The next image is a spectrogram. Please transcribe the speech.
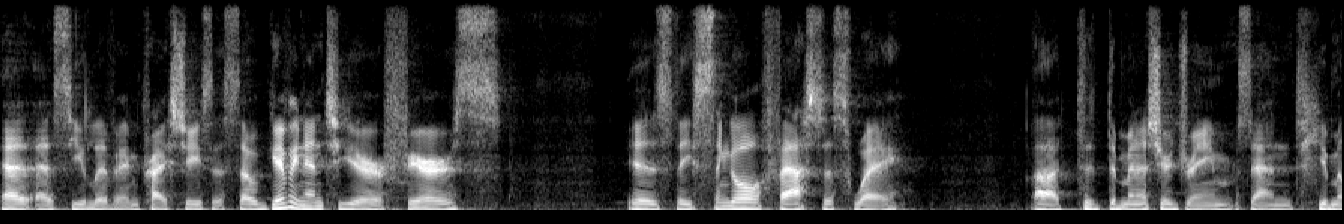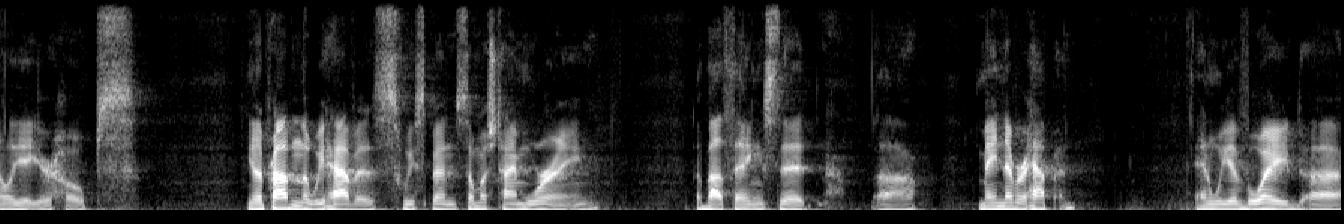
as, as you live in Christ Jesus. So, giving into your fears is the single fastest way uh, to diminish your dreams and humiliate your hopes. You know, the problem that we have is we spend so much time worrying about things that uh, may never happen. And we avoid uh,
